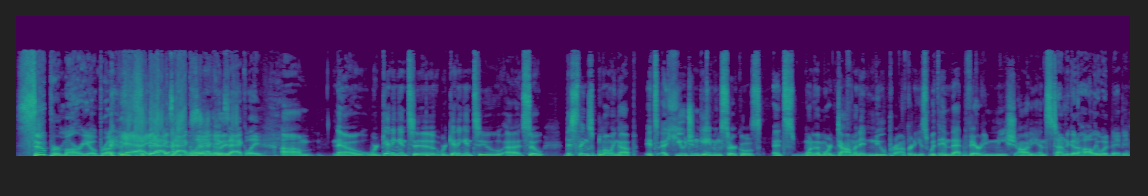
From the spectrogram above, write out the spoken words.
Super Mario Brothers. yeah, yeah, exactly, Exactly. exactly. Um, now we're getting into we're getting into uh, so this thing's blowing up. It's a huge in gaming circles. It's one of the more dominant new properties within that very niche audience. Time to go to Hollywood, baby.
